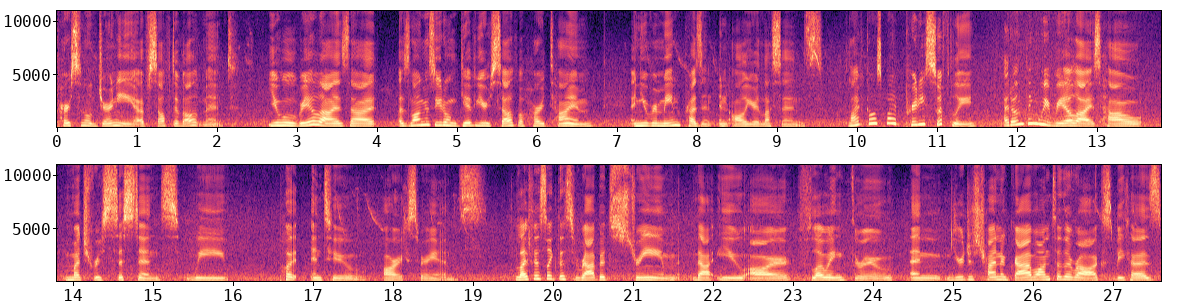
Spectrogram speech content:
personal journey of self development, you will realize that as long as you don't give yourself a hard time, and you remain present in all your lessons, life goes by pretty swiftly. I don't think we realize how much resistance we put into our experience. Life is like this rapid stream that you are flowing through, and you're just trying to grab onto the rocks because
